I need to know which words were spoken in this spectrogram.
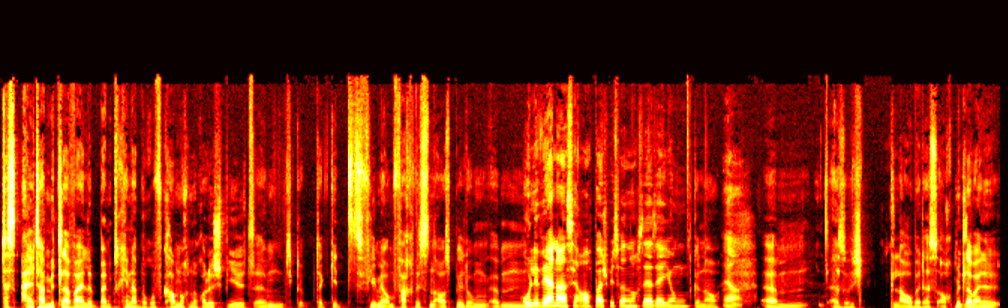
das Alter mittlerweile beim Trainerberuf kaum noch eine Rolle spielt. Ähm, ich glaube, da geht es viel mehr um Fachwissen, Ausbildung. Ähm, Ole Werner ist ja auch beispielsweise noch sehr, sehr jung. Genau. Ja. Ähm, also ich glaube, dass auch mittlerweile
